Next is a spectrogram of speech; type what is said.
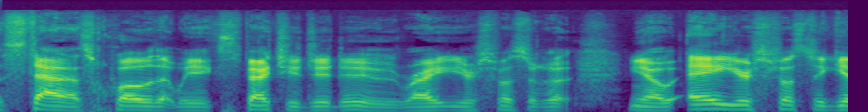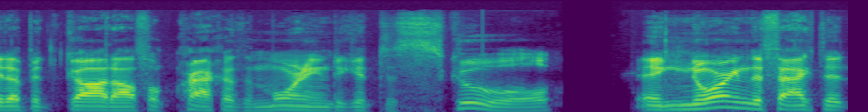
status quo that we expect you to do right? You're supposed to go you know a you're supposed to get up at god awful crack of the morning to get to school ignoring the fact that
